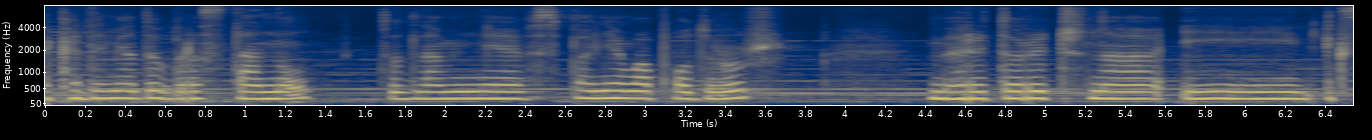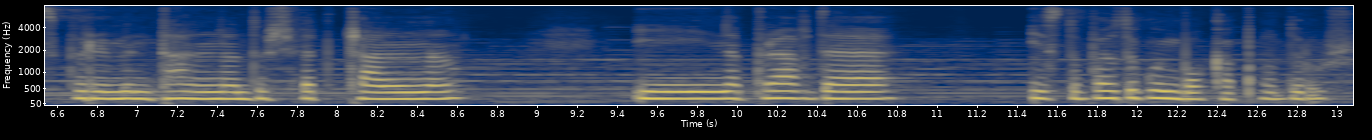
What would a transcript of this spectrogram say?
Akademia Dobrostanu to dla mnie wspaniała podróż, merytoryczna i eksperymentalna, doświadczalna. I naprawdę jest to bardzo głęboka podróż.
